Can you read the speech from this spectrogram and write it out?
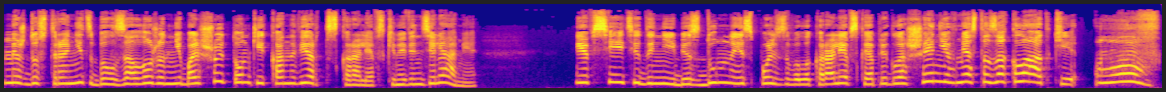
Между страниц был заложен небольшой тонкий конверт с королевскими вензелями — я все эти дни бездумно использовала королевское приглашение вместо закладки. Уф!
